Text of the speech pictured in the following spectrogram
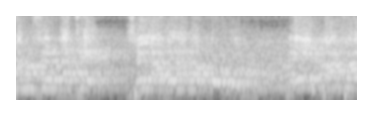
মানুষের কাছে সেই আবেদনও করব এই পাঠা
